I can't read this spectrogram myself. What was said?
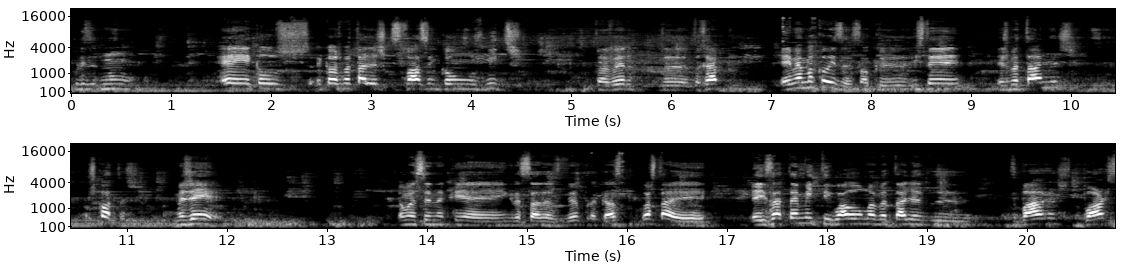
por exemplo, num, é aqueles, aquelas batalhas que se fazem com os beats, estão a ver? De, de rap. é a mesma coisa, só que isto é as batalhas, as cotas. Mas é. É uma cena que é engraçada de ver, por acaso, porque lá está, é, é exatamente igual a uma batalha de, de barras, de bars,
